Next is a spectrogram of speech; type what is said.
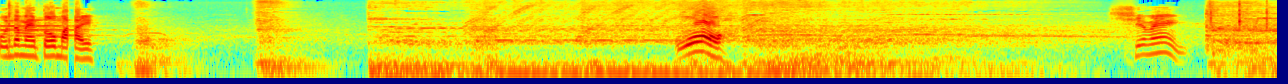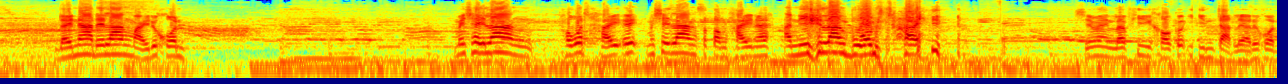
อุลตร้าแมนตัวใหม่ โอ้เชี่ยแม่ง ได้หน้าได้ร่างใหม่ทุกคน ไม่ใช่ร่าง power ไทยเอ้ย ไม่ใช่ร่างสตองไทยนะ อันนี้ร่างบวมไทยใช่ไหมแล้วพี่เขาก็อินจัดเลยอะทุกคน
